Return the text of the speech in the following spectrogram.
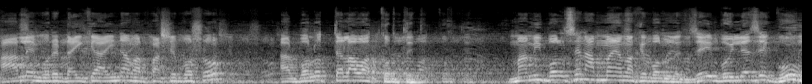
আলেম, ওরে ডাইকা আইনা আমার পাশে বসো আর বলো তেলাওয়াত করতে। মামি বলছেন আম্মাই আমাকে বললেন যে বইলে যে ঘুম,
